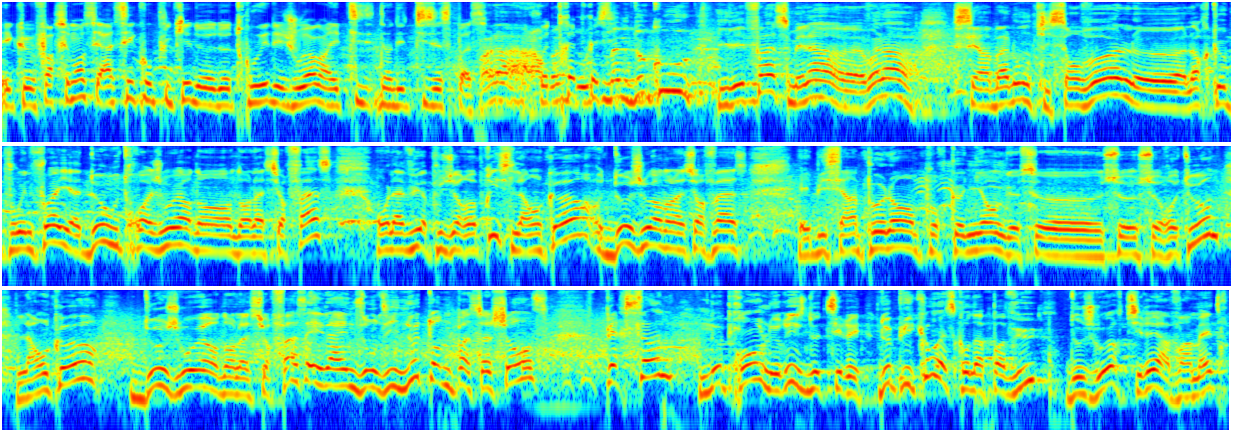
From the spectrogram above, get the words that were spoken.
et que forcément c'est assez compliqué de, trouver des joueurs dans, les petits, dans des petits espaces. Voilà, Il faut être très précis. Même deux coups, il efface, mais là, voilà, c'est un ballon qui s'envole, alors que pour une fois, il y a deux ou trois joueurs dans, la surface. On l'a vu à plusieurs reprises, là encore, deux joueurs dans la surface, et puis c'est un peu lent pour que Nyang se, retourne. Là encore, deux joueurs dans la surface, et là Nzonzi ne tente pas sa chance. Personne ne prend le risque de tirer. Depuis quand est-ce qu'on n'a pas vu deux joueurs tirer à 20 mètres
